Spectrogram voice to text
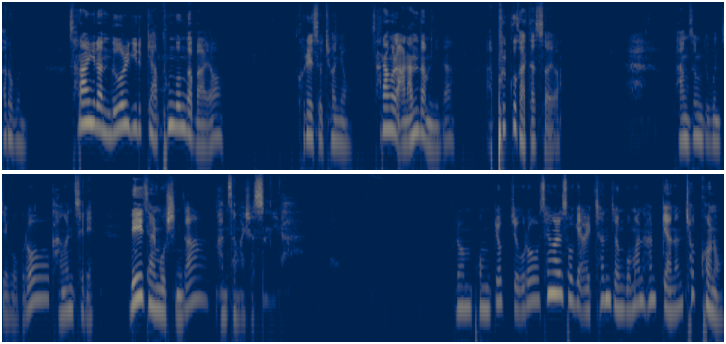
여러분, 사랑이란 늘 이렇게 아픈 건가 봐요. 그래서 전혀 사랑을 안 한답니다. 아플 것 같았어요. 방송 두 번째 곡으로 강은철의 내 잘못인가 감상하셨습니다. 네. 그럼 본격적으로 생활 속의 알찬 정보만 함께하는 첫 코너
